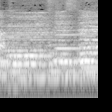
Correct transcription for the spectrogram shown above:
Amour,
